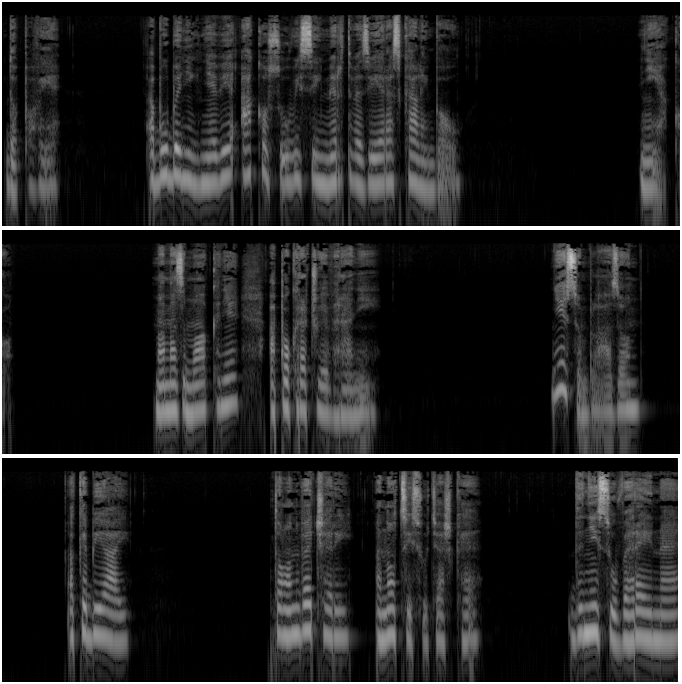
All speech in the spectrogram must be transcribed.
Dopovie. A búbeník nevie, ako súvisí mŕtve zviera s kalimbou. Nijako. Mama zmlkne a pokračuje v hraní. Nie som blázon. A keby aj. To len večery a noci sú ťažké. Dni sú verejné,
